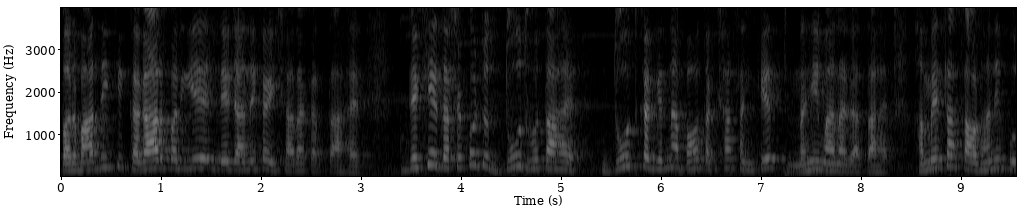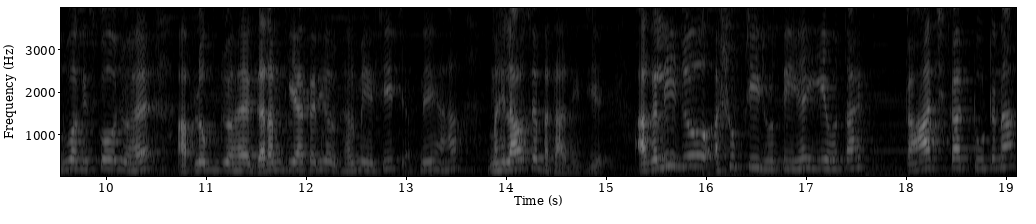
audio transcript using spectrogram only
बर्बादी की कगार पर ये ले जाने का इशारा करता है। देखिए दर्शकों, जो दूध होता है, दूध का गिरना बहुत अच्छा संकेत नहीं माना जाता है। हमेशा सावधानी पूर्वक इसको जो है, आप लोग जो है गर्म किया करिए और घर में ये चीज़ अपने यहाँ महिलाओं से बता दीजिए। अगली जो अशुभ चीज़ होती है, ये होता है कांच का टूटना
